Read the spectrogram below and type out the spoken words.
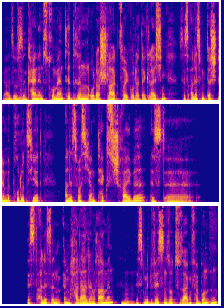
Ja, also mhm. es sind keine Instrumente drin oder Schlagzeug oder dergleichen. Es ist alles mit der Stimme produziert. Alles, was ich an Text schreibe, ist, äh, ist alles im, im halalen Rahmen, mhm. ist mit Wissen sozusagen verbunden.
